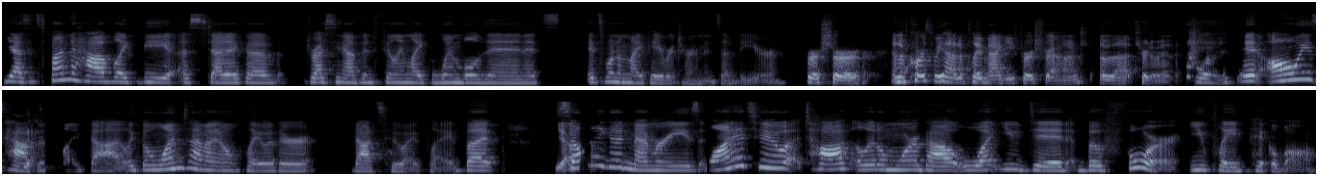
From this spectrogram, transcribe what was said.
Yes, it's fun to have like the aesthetic of dressing up and feeling like Wimbledon. It's it's one of my favorite tournaments of the year. For sure. And of course we had to play Maggie first round of that tournament. Of course. It always happens yeah. like that. Like the one time I don't play with her, that's who I play. But yeah. so many good memories. Wanted to talk a little more about what you did before you played pickleball.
